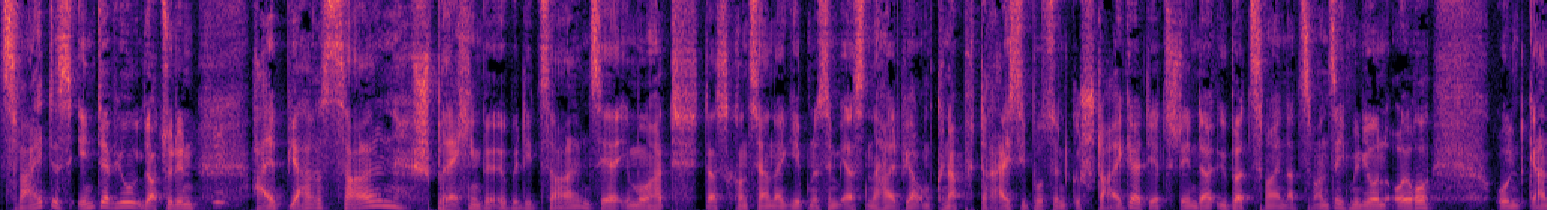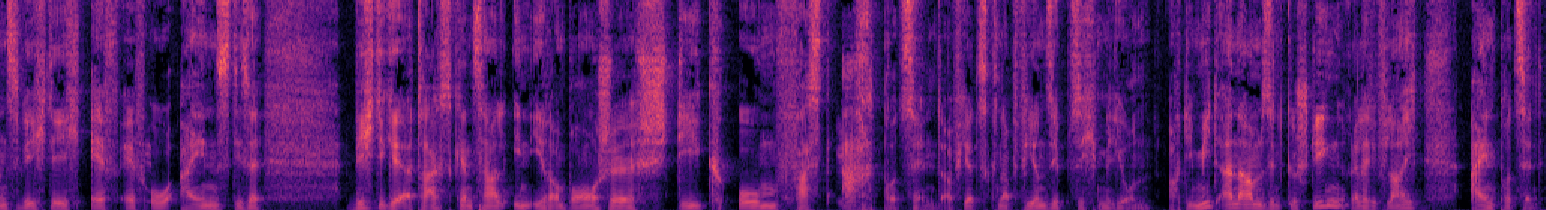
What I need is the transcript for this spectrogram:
zweites Interview. Ja, zu den Halbjahreszahlen sprechen wir über die Zahlen. CR Immo hat das Konzernergebnis im ersten Halbjahr um knapp 30 Prozent gesteigert. Jetzt stehen da über 220 Millionen Euro. Und ganz wichtig, FFO 1, diese Wichtige Ertragskennzahl in ihrer Branche stieg um fast 8 Prozent auf jetzt knapp 74 Millionen. Auch die Mieteinnahmen sind gestiegen, relativ leicht, 1 Prozent.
